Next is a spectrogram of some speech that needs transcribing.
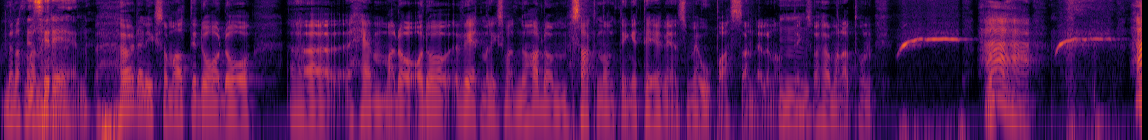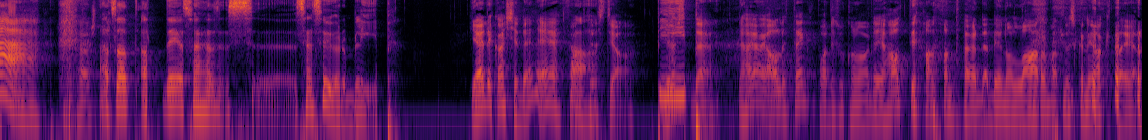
Men att en man siren. hör det liksom alltid då och då eh, hemma då och då vet man liksom att nu har de sagt någonting i TVn som är opassande eller någonting. Mm. Så hör man att hon Hä? Hä? Hörs det? Alltså att, att det är så här censurblip. Ja, det kanske det är faktiskt, ja. Beep. Just det. Det har jag aldrig tänkt på det skulle kunna vara det. Jag har alltid antagit att det är någon larm, att nu ska ni akta er.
